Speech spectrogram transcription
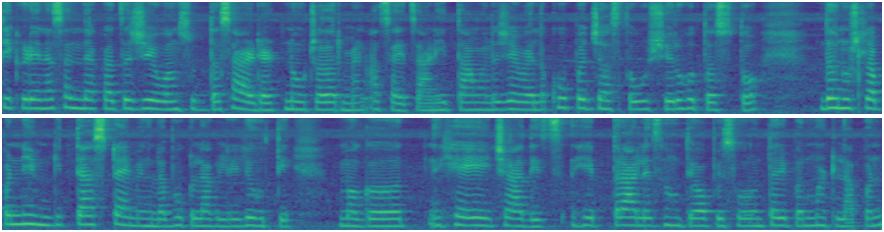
तिकडे ना संध्याकाळचं जेवणसुद्धा साडेआठ नऊच्या दरम्यान असायचं आणि इथं आम्हाला जेवायला खूपच जास्त उशीर होत असतो. धनुषला पण नेमकी त्याच टायमिंगला भूक लागलेली होती. मग हे यायच्या आधीच हे तर आलेच नव्हते ऑफिसवरून तरी पण म्हटलं आपण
